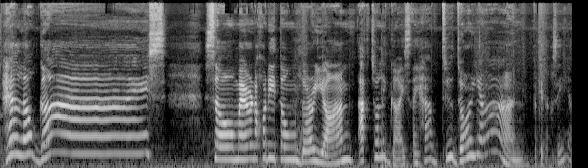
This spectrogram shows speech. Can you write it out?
Hello guys! So, mayroon ako ditong durian. Actually guys, I have two durian. Pakita ko sa inyo.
